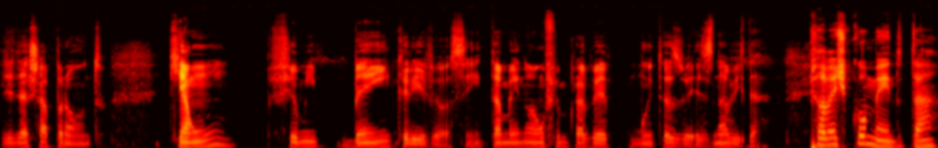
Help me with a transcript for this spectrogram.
de deixar pronto. Que é um filme bem incrível, assim. Também não é um filme pra ver muitas vezes na vida. Principalmente comendo, tá?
